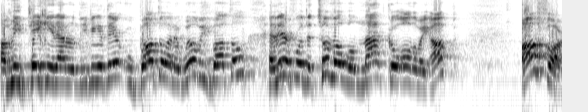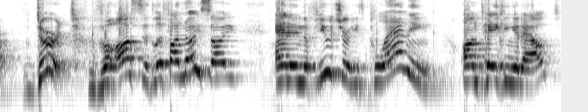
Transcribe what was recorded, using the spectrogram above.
of me taking it out or leaving it there, ubatal, and it will be batal, and therefore the tumah will not go all the way up. Afar, dirt, va'asid lifanoisai, and in the future he's planning on taking it out.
